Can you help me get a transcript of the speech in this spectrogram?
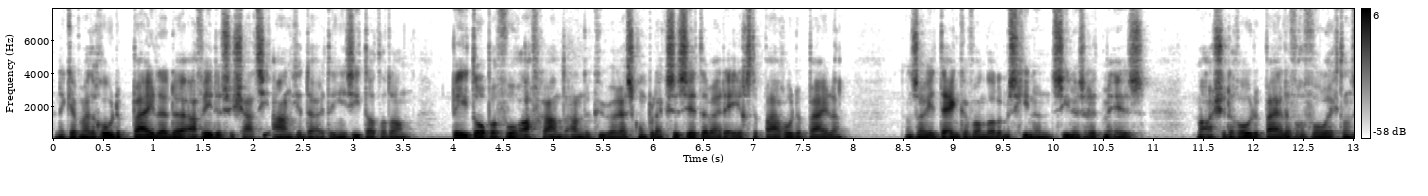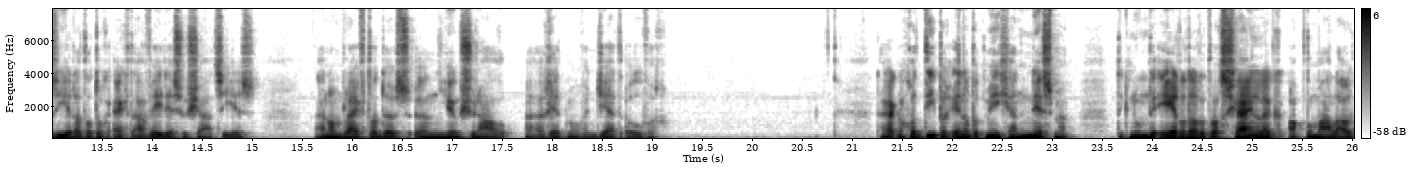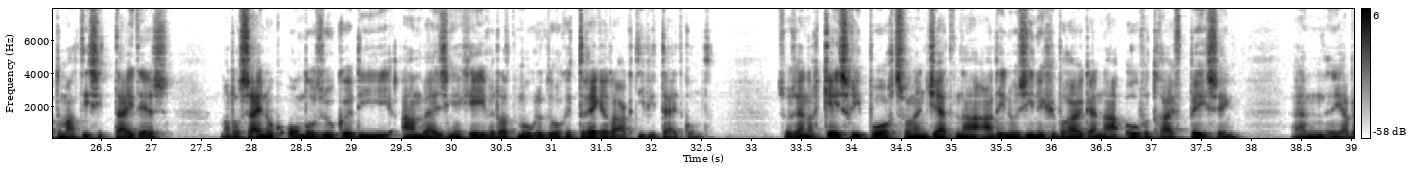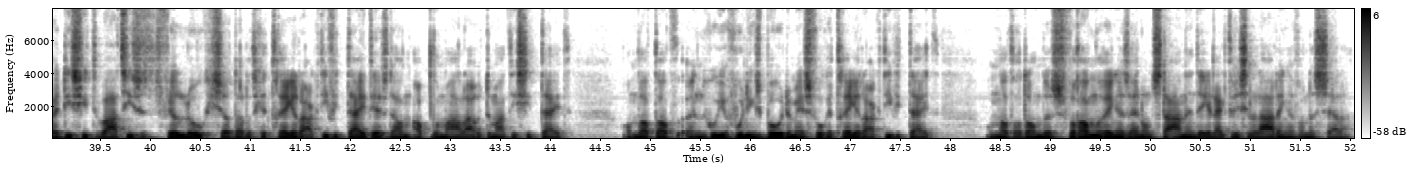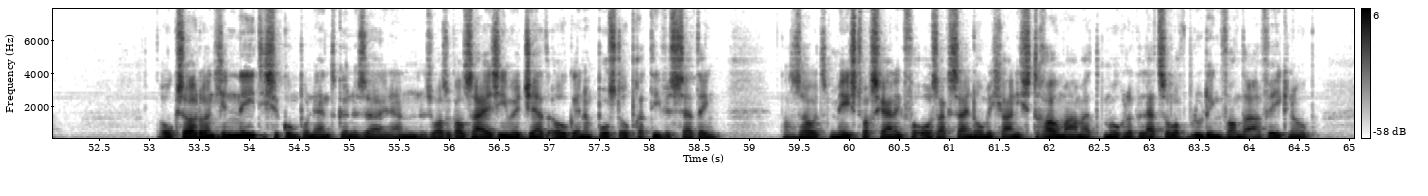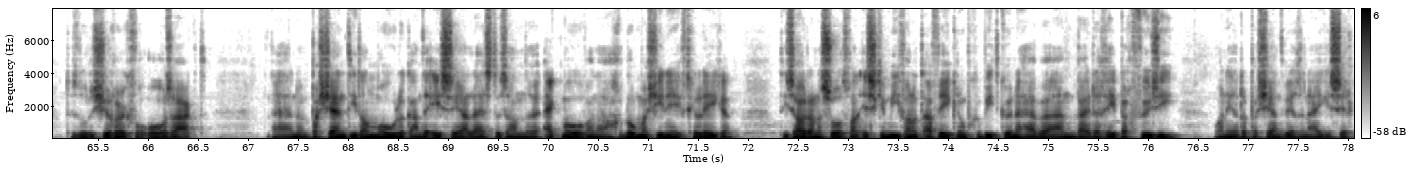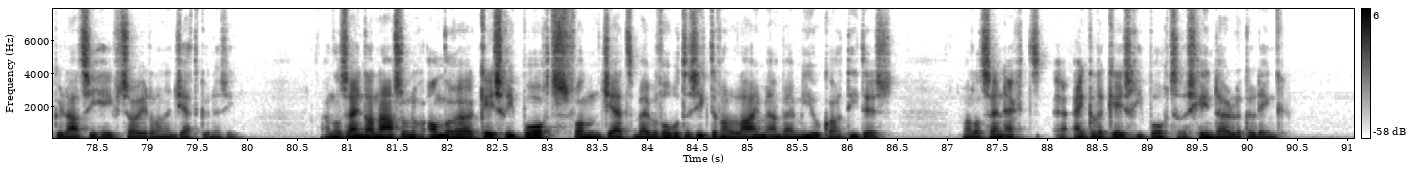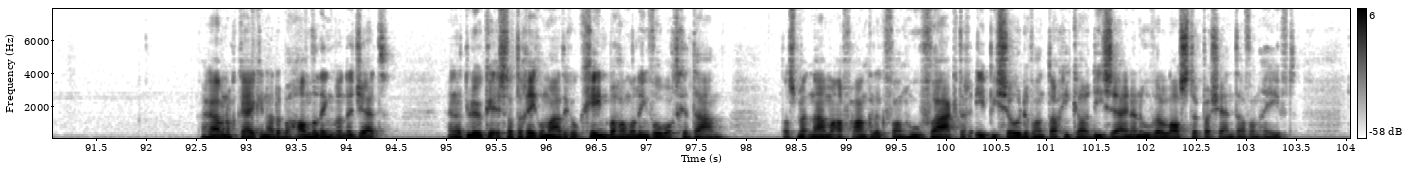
En ik heb met rode pijlen de AV-dissociatie aangeduid. En je ziet dat er dan p-toppen voorafgaand aan de QRS-complexen zitten bij de eerste paar rode pijlen. Dan zou je denken van dat het misschien een sinusritme is. Maar als je de rode pijlen vervolgt, dan zie je dat er toch echt AV-dissociatie is. En dan blijft er dus een junctionaal uh, ritme of een jet over. Dan ga ik nog wat dieper in op het mechanisme. Ik noemde eerder dat het waarschijnlijk abnormale automaticiteit is, maar er zijn ook onderzoeken die aanwijzingen geven dat het mogelijk door getriggerde activiteit komt. Zo zijn er case reports van een jet na adenozinegebruik en na overdrive pacing. En ja, bij die situaties is het veel logischer dat het getriggerde activiteit is dan abnormale automaticiteit. Omdat dat een goede voedingsbodem is voor getriggerde activiteit. Omdat er dan dus veranderingen zijn ontstaan in de elektrische ladingen van de cellen. Ook zou er een genetische component kunnen zijn. En zoals ik al zei, zien we JET ook in een postoperatieve setting. Dan zou het meest waarschijnlijk veroorzaakt zijn door mechanisch trauma met mogelijk letsel of bloeding van de AV-knoop. Dus door de chirurg veroorzaakt. En een patiënt die dan mogelijk aan de ECLS, dus aan de ECMO van de hartlongmachine heeft gelegen, die zou dan een soort van ischemie van het AV-knoopgebied kunnen hebben. En bij de reperfusie, wanneer de patiënt weer zijn eigen circulatie heeft, zou je dan een jet kunnen zien. En er zijn daarnaast ook nog andere case reports van JET bij bijvoorbeeld de ziekte van Lyme en bij myocarditis. Maar dat zijn echt enkele case reports, er is geen duidelijke link. Dan gaan we nog kijken naar de behandeling van de JET. En het leuke is dat er regelmatig ook geen behandeling voor wordt gedaan. Dat is met name afhankelijk van hoe vaak er episoden van tachycardie zijn en hoeveel last de patiënt daarvan heeft.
